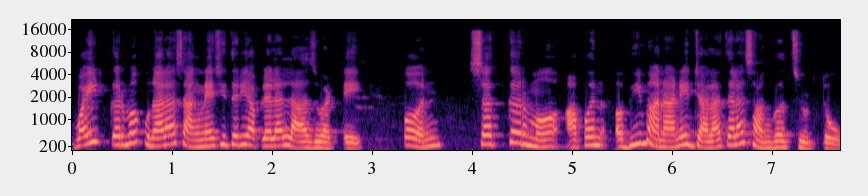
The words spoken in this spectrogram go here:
वाईट कर्म कुणाला सांगण्याची तरी आपल्याला लाज वाटते. पण सत्कर्म आपण अभिमानाने ज्याला त्याला सांगत सुटतो.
